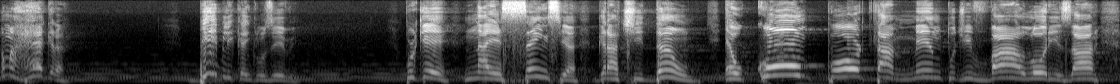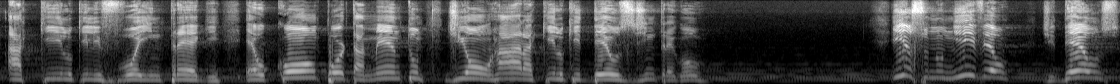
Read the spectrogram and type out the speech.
É uma regra bíblica, inclusive. Porque, na essência, gratidão é o comportamento de valorizar aquilo que lhe foi entregue, é o comportamento de honrar aquilo que Deus te entregou. Isso no nível de Deus,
